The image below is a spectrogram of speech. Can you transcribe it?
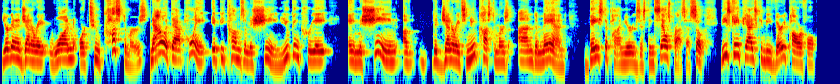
you're going to generate one or two customers. Now, at that point, it becomes a machine. You can create a machine of that generates new customers on demand based upon your existing sales process. So these KPIs can be very powerful.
